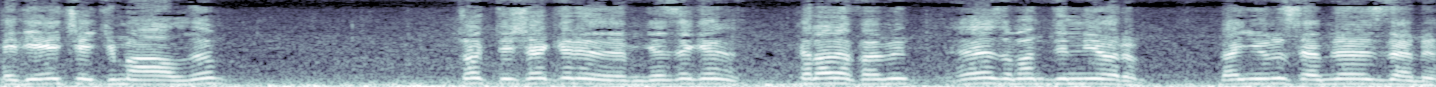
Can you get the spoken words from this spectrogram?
hediye çekimi aldım. Çok teşekkür ederim Gezegen. Kral FM'in her zaman dinliyorum. Ben Yunus Emre Özdemir.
